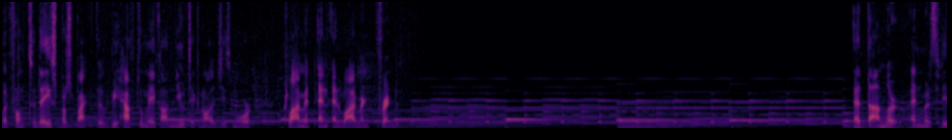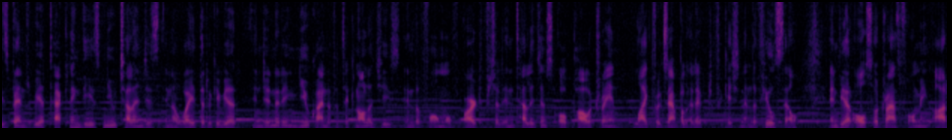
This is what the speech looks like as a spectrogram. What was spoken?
But from today's perspective, we have to make our new technologies more climate and environment friendly. At Daimler and Mercedes-Benz, we are tackling these new challenges in a way that we are engineering new kind of technologies in the form of artificial intelligence or powertrain, like for example, electrification and the fuel cell. And we are also transforming our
